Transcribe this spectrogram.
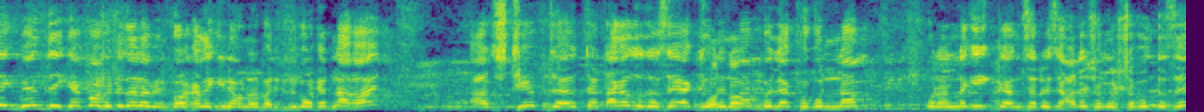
দেখবেন দেখে কমেন্টে জানাবেন বরখালে কিনা ওনার বাড়ি। যদি বরখাল না হয় আর স্টেপ টাকা লোতেছে একজনের নাম বলে খোকন নাম ওনার নাকি ক্যান্সার হয়েছে হার্টের সমস্যা বলতেছে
